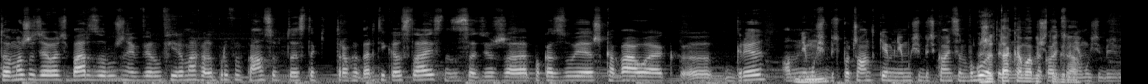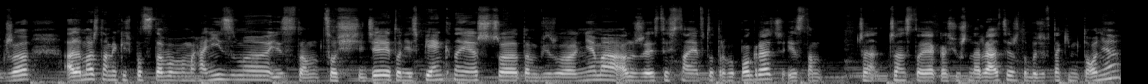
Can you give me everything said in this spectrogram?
to może działać bardzo różnie w wielu firmach, ale proof of concept to jest taki trochę vertical slice, na zasadzie, że pokazujesz kawałek y, gry, on nie mm. musi być początkiem, nie musi być końcem, w ogóle że taka ma być końcu ta gra. nie musi być w grze, ale masz tam jakieś podstawowe mechanizmy, jest tam coś się dzieje, to nie jest piękne jeszcze, tam wizualnie nie ma, ale że jesteś w stanie w to trochę pograć, jest tam często jakaś już narracja, że to będzie w takim tonie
